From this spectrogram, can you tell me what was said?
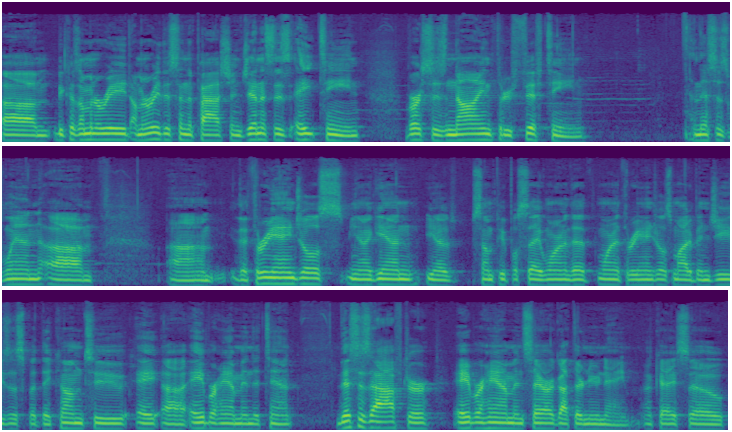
um, because I'm going to read. I'm going to read this in the Passion, Genesis 18, verses 9 through 15, and this is when. Um, um, the three angels, you know, again, you know, some people say one of the one of the three angels might have been Jesus, but they come to a, uh, Abraham in the tent. This is after Abraham and Sarah got their new name. Okay, so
